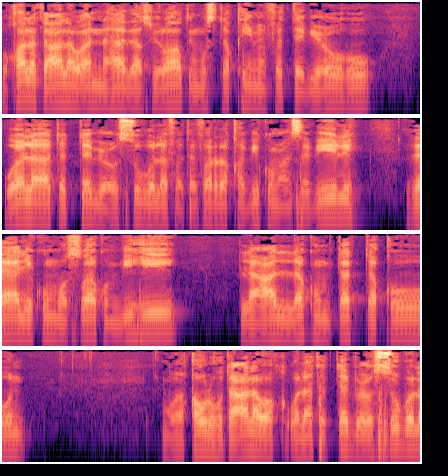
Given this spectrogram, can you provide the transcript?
وقال تعالى وأن هذا صراط مستقيما فاتبعوه ولا تتبعوا السبل فتفرق بكم عن سبيله ذلكم وصاكم به لعلكم تتقون. وقوله تعالى ولا تتبعوا السبل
